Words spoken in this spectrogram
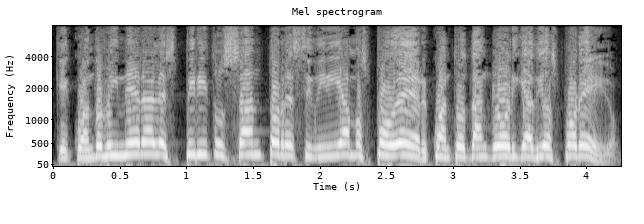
que cuando viniera el Espíritu Santo recibiríamos poder. ¿Cuántos dan gloria a Dios por ello?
